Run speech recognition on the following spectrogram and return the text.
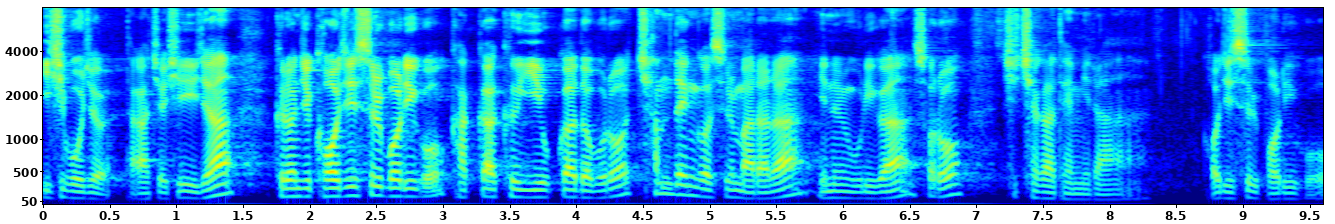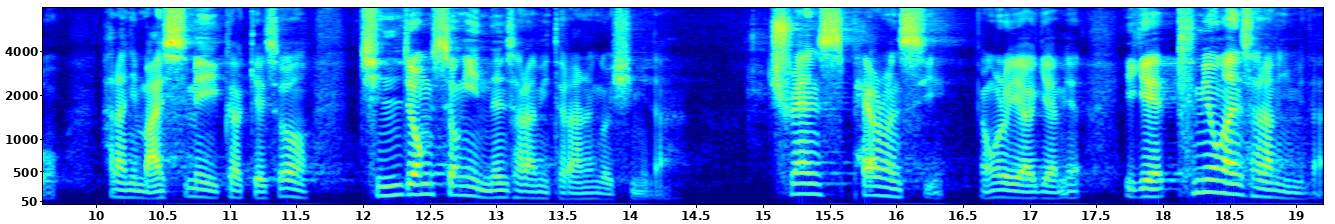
25절 다 같이 시작. 그런지 거짓을 버리고 각각 그 이웃과 더불어 참된 것을 말하라. 이는 우리가 서로 지체가 됨이라. 거짓을 버리고 하나님 말씀에 입각해서 진정성이 있는 사람이 되라는 것입니다. transparency 영어로 이야기하면 이게 투명한 사람입니다.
